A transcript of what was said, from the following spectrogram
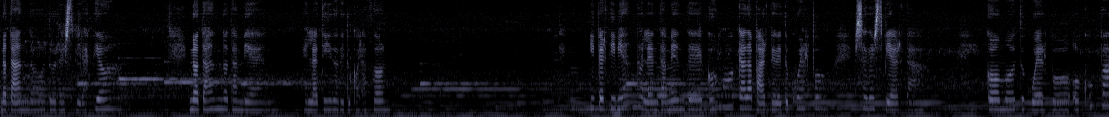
notando tu respiración, notando también el latido de tu corazón y percibiendo lentamente cómo cada parte de tu cuerpo se despierta, cómo tu cuerpo ocupa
